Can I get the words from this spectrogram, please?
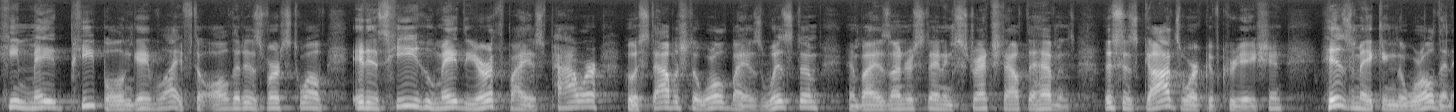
He made people and gave life to all that is. Verse 12 It is He who made the earth by His power, who established the world by His wisdom, and by His understanding stretched out the heavens. This is God's work of creation, His making the world and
